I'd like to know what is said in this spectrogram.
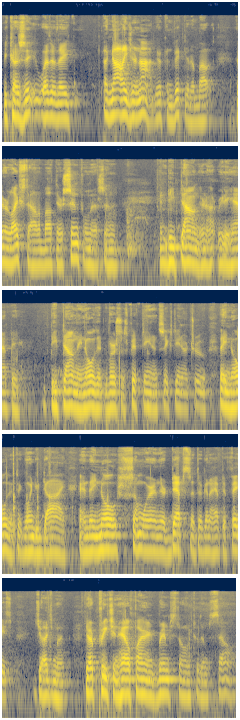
Because whether they acknowledge or not, they're convicted about their lifestyle, about their sinfulness, and, and deep down, they're not really happy. Deep down, they know that verses 15 and 16 are true. They know that they're going to die, and they know somewhere in their depths that they're going to have to face judgment. They're preaching hellfire and brimstone to themselves.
